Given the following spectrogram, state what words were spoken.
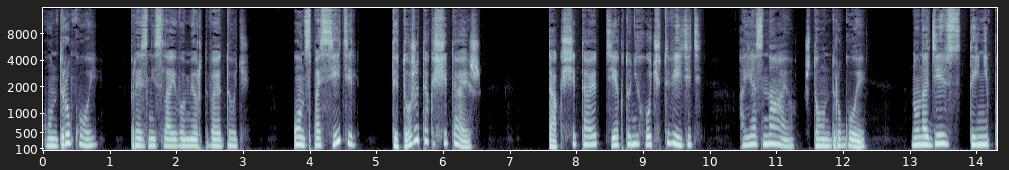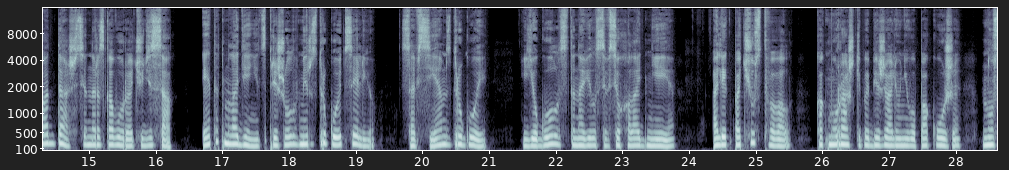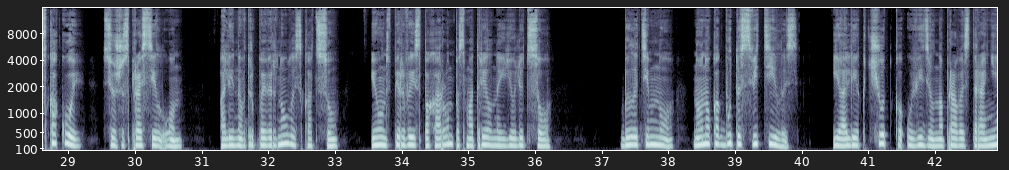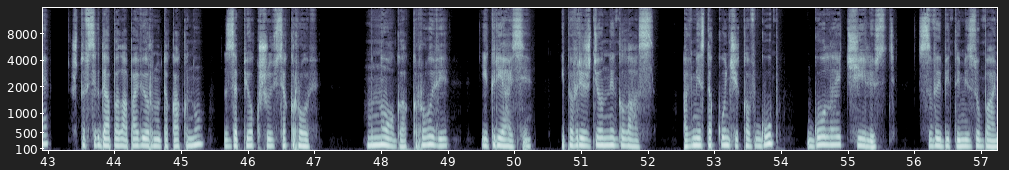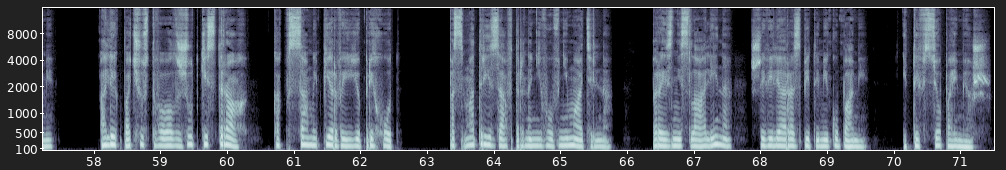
Он другой, произнесла его мертвая дочь. Он спаситель? Ты тоже так считаешь? Так считают те, кто не хочет видеть. А я знаю, что он другой. Но, надеюсь, ты не поддашься на разговоры о чудесах. Этот младенец пришел в мир с другой целью. Совсем с другой. Ее голос становился все холоднее. Олег почувствовал, как мурашки побежали у него по коже. «Но с какой?» — все же спросил он. Алина вдруг повернулась к отцу, и он впервые с похорон посмотрел на ее лицо. Было темно, но оно как будто светилось, и Олег четко увидел на правой стороне, что всегда была повернута к окну, запекшуюся кровь. Много крови и грязи, и поврежденный глаз, а вместо кончиков губ голая челюсть с выбитыми зубами. Олег почувствовал жуткий страх, как в самый первый ее приход. «Посмотри завтра на него внимательно», — произнесла Алина, шевеля разбитыми губами и ты все поймешь.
